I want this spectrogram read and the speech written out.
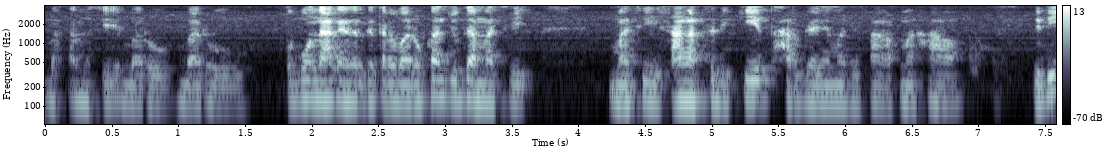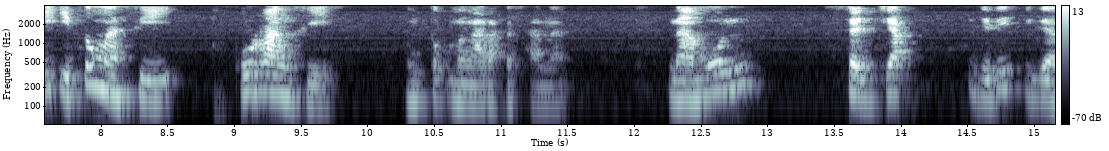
Bahkan masih baru baru penggunaan energi terbarukan juga masih masih sangat sedikit harganya masih sangat mahal. Jadi itu masih kurang sih untuk mengarah ke sana. Namun sejak jadi tiga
